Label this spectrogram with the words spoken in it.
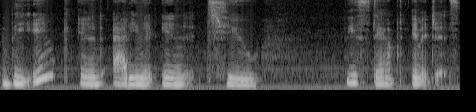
the ink and adding it into these stamped images.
